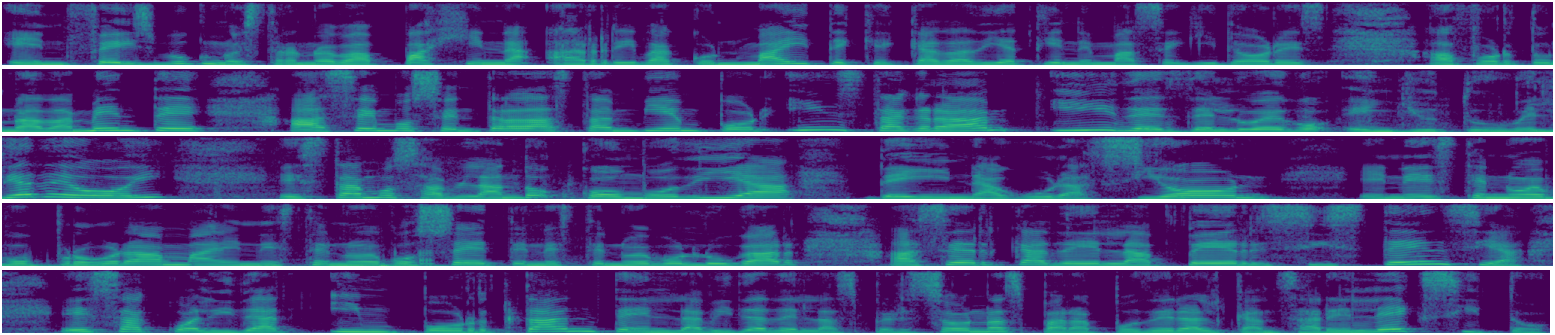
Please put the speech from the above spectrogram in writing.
en Facebook, nuestra nueva página Arriba con Maite, que cada día tiene más seguidores, afortunadamente. Hacemos entradas también por Instagram y desde luego en YouTube. El día de hoy estamos hablando como día de inauguración en este nuevo programa, en este nuevo set, en este nuevo lugar acerca de la persistencia, esa cualidad importante en la vida de las personas para poder alcanzar el éxito,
